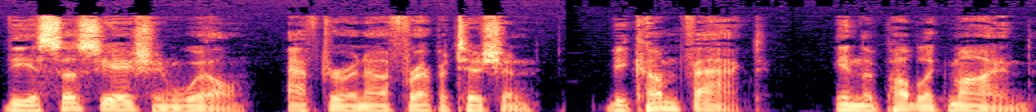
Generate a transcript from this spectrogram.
the association will, after enough repetition, become fact, in the public mind.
